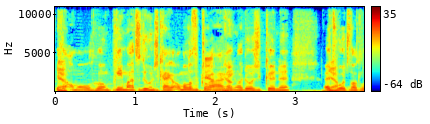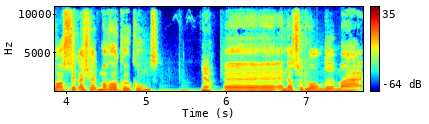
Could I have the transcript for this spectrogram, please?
Is Ja. allemaal gewoon prima te doen. Ze krijgen allemaal een verklaring Ja, ja. waardoor ze kunnen. Het Ja. wordt wat lastig als je uit Marokko komt. Ja. Eh, en dat soort landen. Maar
